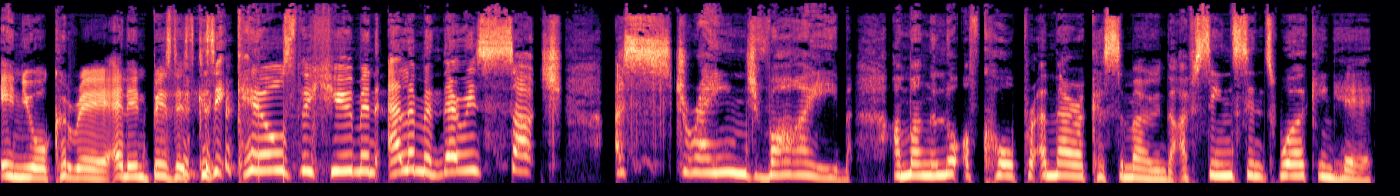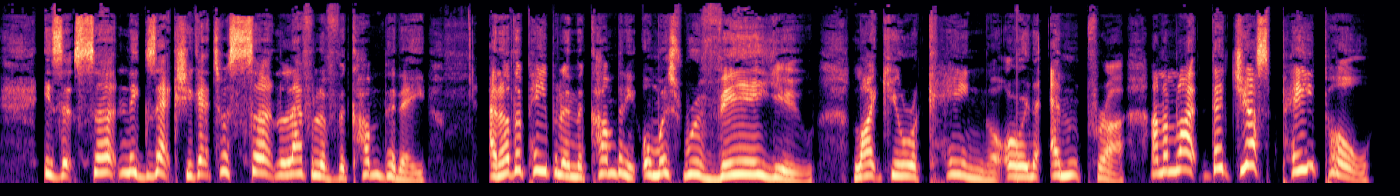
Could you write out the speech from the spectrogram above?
in your career and in business because it kills the human element. There is such a strange vibe among a lot of corporate America, Simone, that I've seen since working here. Is that certain execs, you get to a certain level of the company and other people in the company almost revere you like you're a king or an emperor. And I'm like, they're just people.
